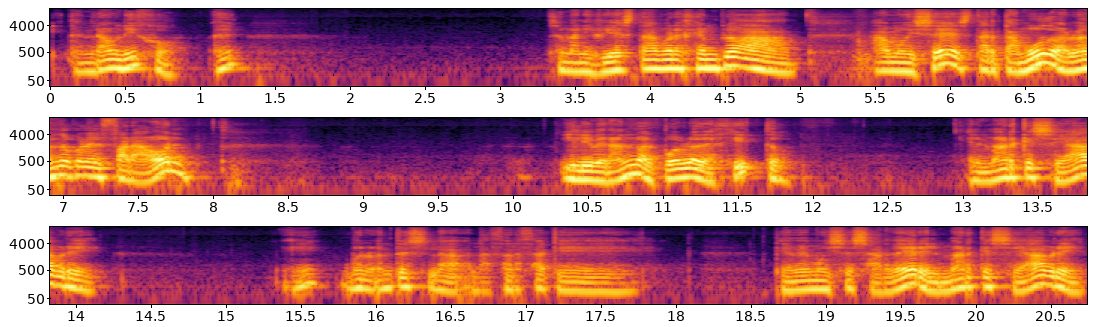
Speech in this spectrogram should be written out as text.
y tendrá un hijo. ¿eh? Se manifiesta, por ejemplo, a, a Moisés, tartamudo, hablando con el faraón y liberando al pueblo de Egipto. El mar que se abre. ¿eh? Bueno, antes la, zarza que, que ve Moisés arder, el mar que se abre,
